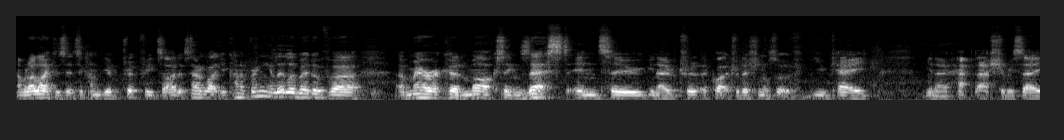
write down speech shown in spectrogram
And what I like is it's a kind of your drip feed side. It sounds like you're kind of bringing a little bit of uh, American marketing zest into you know quite a traditional sort of UK. You know, hapdash, should we say,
